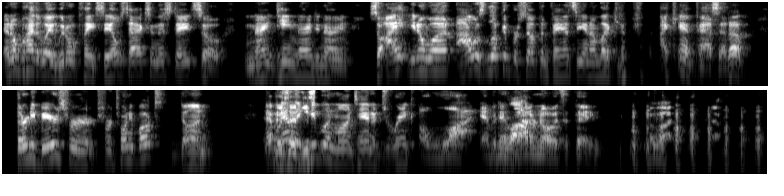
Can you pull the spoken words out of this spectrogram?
And oh, by the way, we don't pay sales tax in this state, so 1999. So I, you know what? I was looking for something fancy, and I'm like, you know, I can't pass that up. 30 beers for for 20 bucks, done. Evidently, just... people in Montana drink a lot. Evidently, a lot. I don't know. It's a thing. a lot.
